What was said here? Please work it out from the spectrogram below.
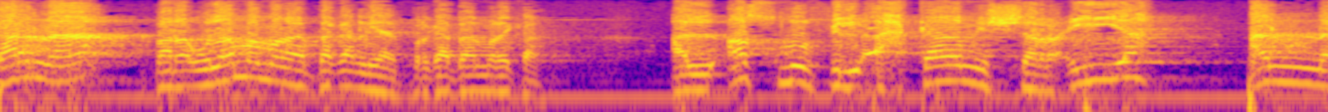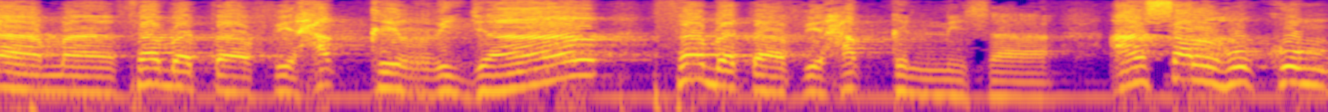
Karena para ulama mengatakan lihat perkataan mereka. Al aslu fil ahkam syar'iyyah anna ma thabata fi haqqir rijal thabata fi haqqin nisa. Asal hukum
